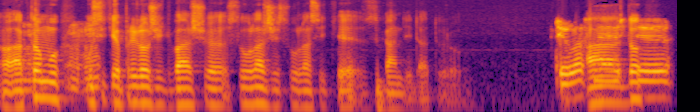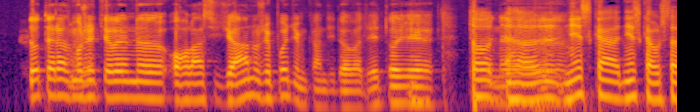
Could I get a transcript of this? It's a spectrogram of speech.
No a k tomu uh-huh. musíte priložiť váš súhlas, že súhlasíte s kandidatúrou. Čiže vlastne a ešte... Do, doteraz môžete len e, ohlásiť, že áno, že pôjdem kandidovať. Je, to je... To, uh, dneska, dneska už sa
